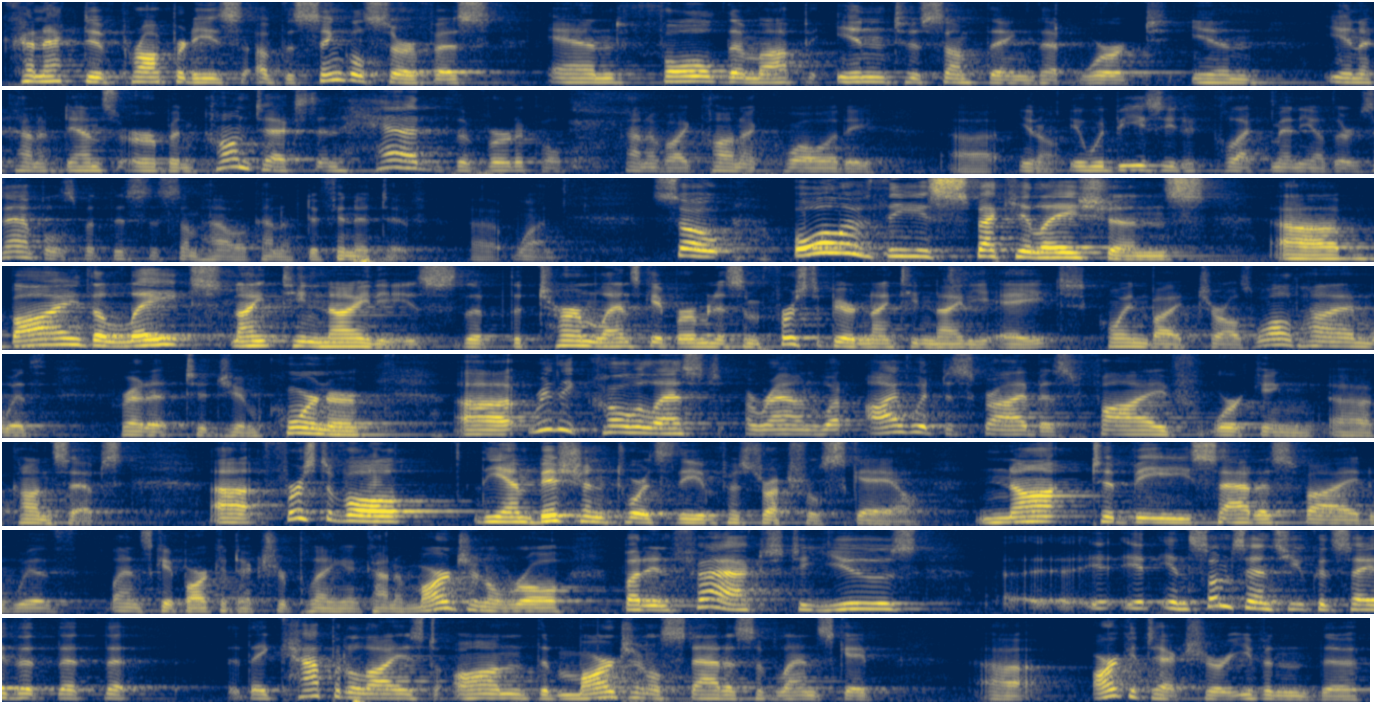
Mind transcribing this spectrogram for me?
connective properties of the single surface and fold them up into something that worked in in a kind of dense urban context and had the vertical kind of iconic quality. Uh, you know, it would be easy to collect many other examples, but this is somehow a kind of definitive uh, one. So, all of these speculations uh, by the late 1990s, the, the term landscape urbanism first appeared in 1998, coined by Charles Waldheim with credit to Jim Corner, uh, really coalesced around what I would describe as five working uh, concepts. Uh, first of all, the ambition towards the infrastructural scale, not to be satisfied with landscape architecture playing a kind of marginal role, but in fact to use, uh, it, in some sense, you could say that, that, that they capitalized on the marginal status of landscape uh, architecture, even the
